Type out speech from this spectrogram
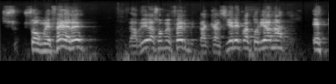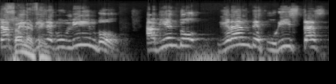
Somefer, Gabriela Somefer, la canciller ecuatoriana, está perdida en un limbo, habiendo grandes juristas,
